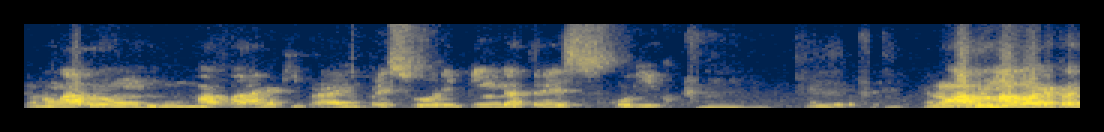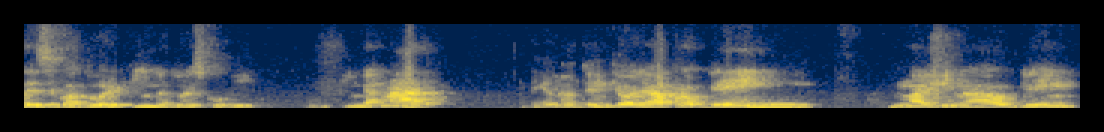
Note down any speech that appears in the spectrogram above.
Eu não abro um, uma vaga aqui para impressor e pinga três currículos. Eu não abro uma vaga para adesivador e pinga dois currículos. Não pinga nada. Pinga eu tenho que olhar para alguém, imaginar alguém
